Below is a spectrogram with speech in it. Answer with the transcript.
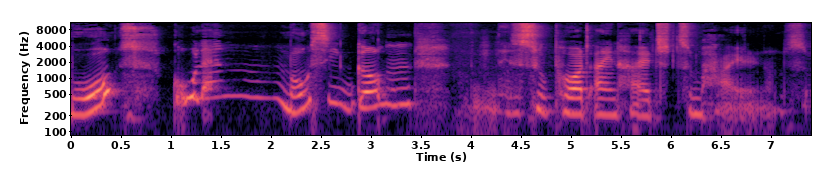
Moos Golem, Mosi Golem, Support-Einheit zum Heilen und so.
